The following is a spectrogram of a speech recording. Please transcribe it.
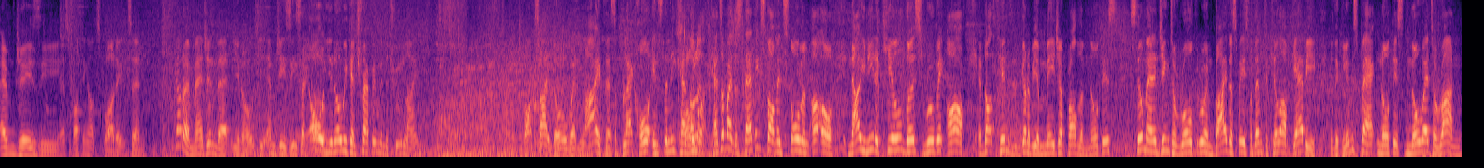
MJZ. They're spotting out squad1x, and you gotta imagine that, you know, the MJZ's like, oh, you know, we can trap him in the tree line. Bot side though, went live. There's a black hole instantly cancelled, Stolen. cancelled by the static storm and stolen. Uh oh. Now you need to kill this Rubik off. If not, Tims is gonna be a major problem. Notice still managing to roll through and buy the space for them to kill off Gabbi. With a glimpse back, notice nowhere to run.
